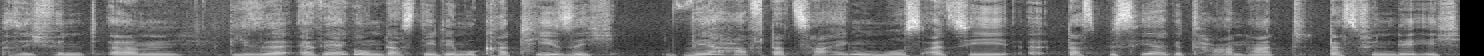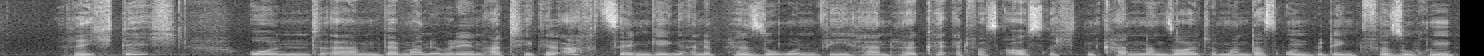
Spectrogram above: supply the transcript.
Also ich finde ähm, diese Erwägung, dass die Demokratie sich wehrhafter zeigen muss, als sie äh, das bisher getan hat, das finde ich richtig. Und ähm, wenn man über den Artikel 18 gegen eine Person wie Herrn Höcke etwas ausrichten kann, dann sollte man das unbedingt versuchen.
